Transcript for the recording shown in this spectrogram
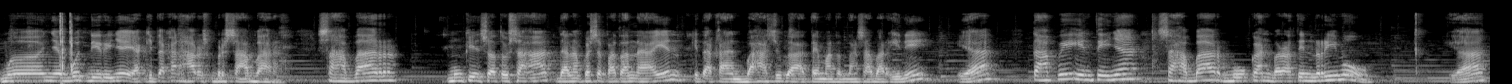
menyebut dirinya ya kita kan harus bersabar. Sabar mungkin suatu saat dalam kesempatan lain kita akan bahas juga tema tentang sabar ini, ya. Tapi intinya sabar bukan berarti nerimo. Ya,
